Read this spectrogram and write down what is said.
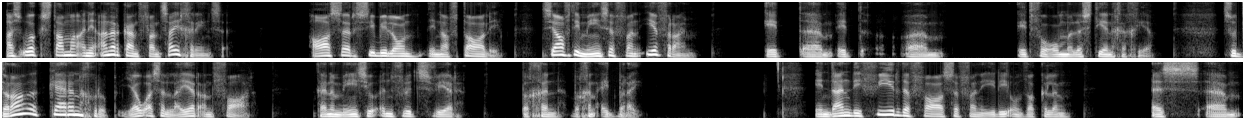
As ook stamme aan die ander kant van sy grense. Aser, Sibilon en Naftali. Selfs die mense van Efraim het ehm um, het ehm um, het vir hom hulle steun gegee. Sodra 'n kerngroep jou as 'n leier aanvaar, kan 'n mens jou invloedsfeer begin begin uitbrei. En dan die vierde fase van hierdie ontwikkeling is ehm um,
